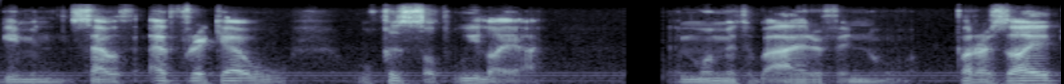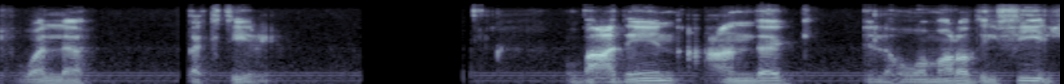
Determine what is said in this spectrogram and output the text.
جه من South Africa و... وقصة طويلة يعني. المهم تبقى عارف إنه parasite ولا بكتيريا وبعدين عندك اللي هو مرض الفيل.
